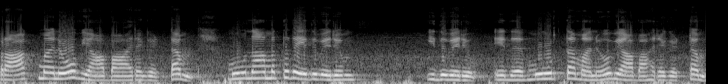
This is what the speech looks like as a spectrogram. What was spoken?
പ്രാഗ്മനോ വ്യാപാര ഘട്ടം. മൂന്നാമത്തത് ഏത് വരും? ഇത് വരും. ഏത്? മൂർത്ത മനോ വ്യാപാര ഘട്ടം.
